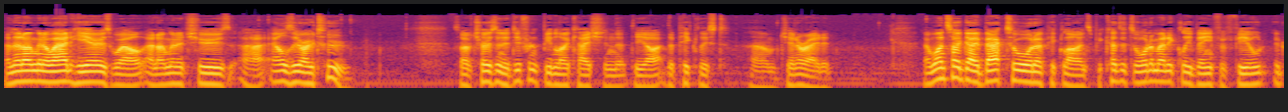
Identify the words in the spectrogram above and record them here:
And then I'm going to add here as well, and I'm going to choose uh, L02. So I've chosen a different bin location that the, uh, the pick list um, generated. And once I go back to auto pick lines, because it's automatically been fulfilled, it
